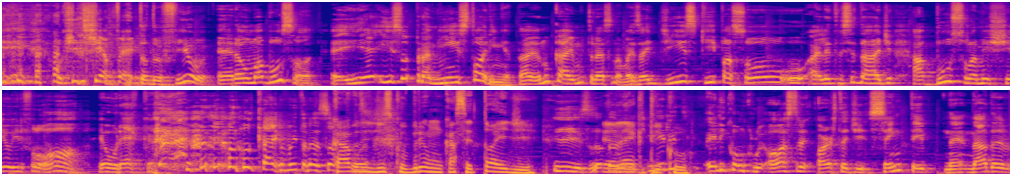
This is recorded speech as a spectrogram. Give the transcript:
o que tinha perto do fio era uma bússola. É, E é- isso pra mim é historinha, tá? Eu não caio muito nessa não, mas aí diz que passou a eletricidade, a bússola mexeu e ele falou: "Ó, eureka". Caio muito nessa Acaba porra. de descobrir um cacetoide. Isso, exatamente. Elétrico. E ele, ele conclui, Orsted, sem ter né, nada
